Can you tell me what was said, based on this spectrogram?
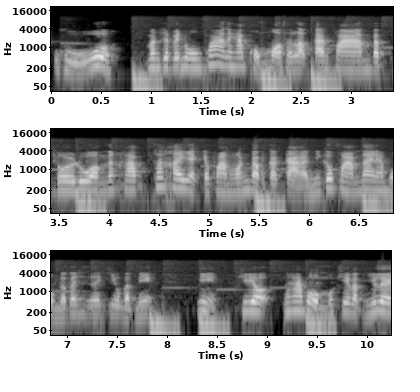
โอ้โหมันจะเป็นวงกว้างนะครับ ผมเหมาะสำหรับการฟาร์มแบบโดยรวมนะครับถ้าใครอยากจะฟาร์มมอนแบบกากๆอันนี้ก็ฟาร์มได้นะครับผมแล้วก็ใช้สกิลแบบนี้ นี่ทีเดียวนะครับผมโอเคแบบนี้เลย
